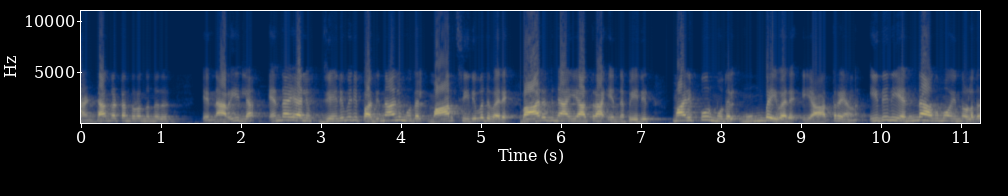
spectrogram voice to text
രണ്ടാം ഘട്ടം തുടങ്ങുന്നത്? എന്നറിയില്ല. എന്തായാലും ജനുവരി പതിനാല് മുതൽ മാർച്ച് ഇരുപത് വരെ ഭാരത് ന്യായ് യാത്ര എന്ന പേരിൽ മണിപ്പൂർ മുതൽ മുംബൈ വരെ യാത്രയാണ്. ഇതിനി എന്താകുമോ എന്നുള്ളത്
